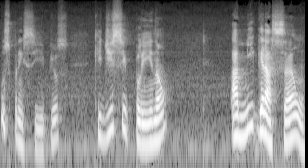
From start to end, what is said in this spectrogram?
os princípios que disciplinam a migração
